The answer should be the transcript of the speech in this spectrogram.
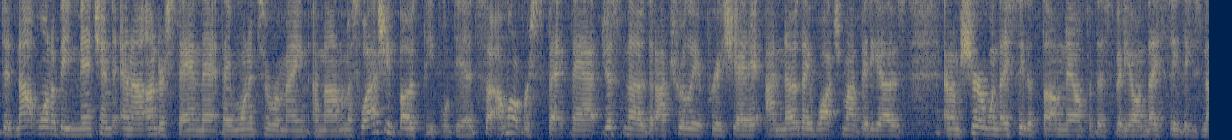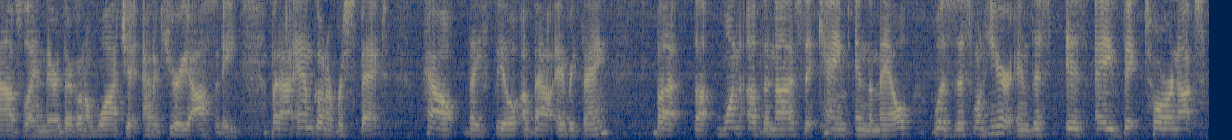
did not want to be mentioned, and I understand that. They wanted to remain anonymous. Well, actually, both people did, so I'm going to respect that. Just know that I truly appreciate it. I know they watch my videos, and I'm sure when they see the thumbnail for this video and they see these knives laying there, they're going to watch it out of curiosity. But I am going to respect how they feel about everything but uh, one of the knives that came in the mail was this one here and this is a Victorinox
